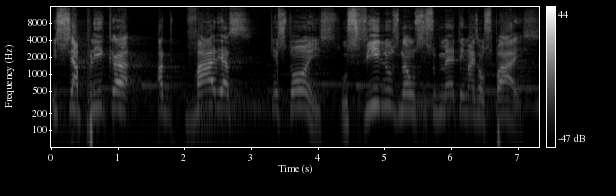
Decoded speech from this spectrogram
Isso se aplica a várias questões. Os filhos não se submetem mais aos pais.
